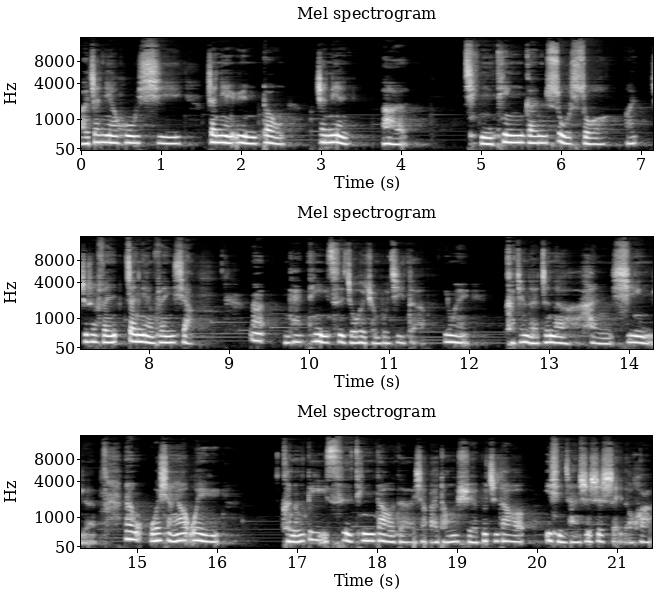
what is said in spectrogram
呃正念呼吸，正念运动，正念呃倾听跟诉说啊、呃，就是分正念分享。那你看听一次就会全部记得，因为可见的真的很吸引人。那我想要为可能第一次听到的小白同学，不知道一行禅师是谁的话。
